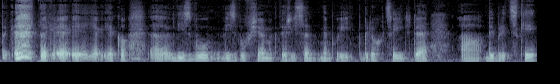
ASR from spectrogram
Tak, tak e, e, jako e, výzvu, výzvu všem, kteří se nebojí, kdo chce jít jde a biblicky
